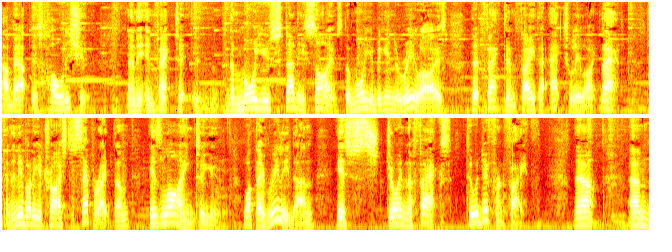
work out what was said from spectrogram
about this whole issue. And in fact, uh, the more you study science, the more you begin to realize that fact and faith are actually like that. And anybody who tries to separate them is lying to you. What they've really done is join the facts to a different faith. Now, um,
